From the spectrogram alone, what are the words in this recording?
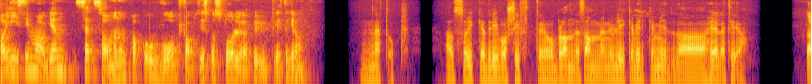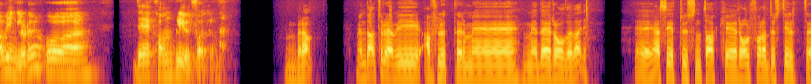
ha is i magen, sett sammen en pakke og våg faktisk å stå løpet ut litt. Grann. Nettopp. Altså ikke drive og skifte og blande sammen ulike virkemidler hele tida. Da vingler du, og det kan bli utfordrende. Bra. Men da tror jeg vi avslutter med, med det rådet der. Eh, jeg sier tusen takk, Rolf, for at du stilte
